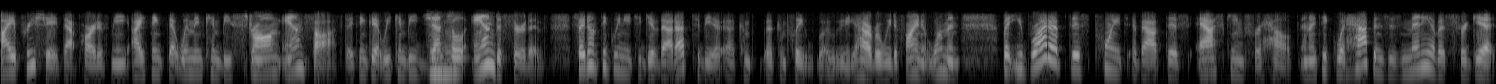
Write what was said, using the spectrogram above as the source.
I appreciate that part of me. I think that women can be strong and soft. I think that we can be mm-hmm. gentle mm-hmm. and assertive. So I don't think we need to give that up to be a, a, a complete, however we define it, woman. But you brought up this point about this asking for help. And I think what happens is many of us forget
